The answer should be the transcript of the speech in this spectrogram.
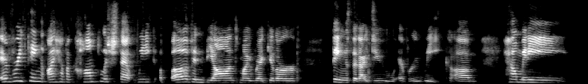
everything I have accomplished that week above and beyond my regular things that I do every week. Um, how many,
